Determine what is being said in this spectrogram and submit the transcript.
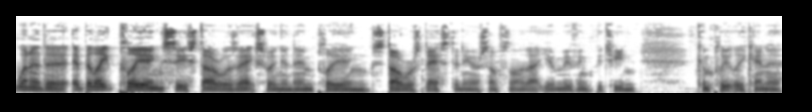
one of the it'd be like playing say Star Wars X Wing and then playing Star Wars Destiny or something like that. You're moving between completely kind of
